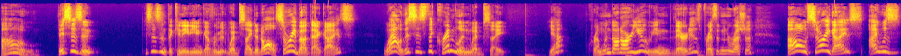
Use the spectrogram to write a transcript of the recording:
Oh, this isn't. This isn't the Canadian government website at all. Sorry about that, guys. Wow, this is the Kremlin website. Yeah, Kremlin.ru. And there it is, President of Russia. Oh, sorry, guys. I was.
